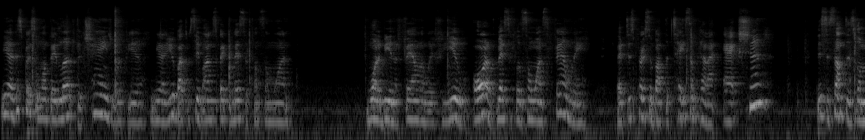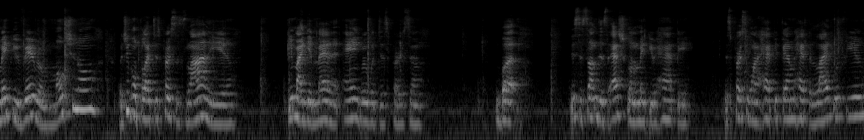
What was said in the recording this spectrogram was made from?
Yeah, this person want their luck to change with you. Yeah, you're about to receive an unexpected message from someone. Want to be in a family with you, or a message for someone's family that this person about to take some kind of action. This is something that's gonna make you very emotional, but you're gonna feel like this person's lying to you. You might get mad and angry with this person, but this is something that's actually gonna make you happy. This person want a happy family, happy life with you.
